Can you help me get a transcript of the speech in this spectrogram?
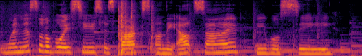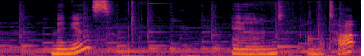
When this little boy sees his box on the outside, he will see Minions. And on the top,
